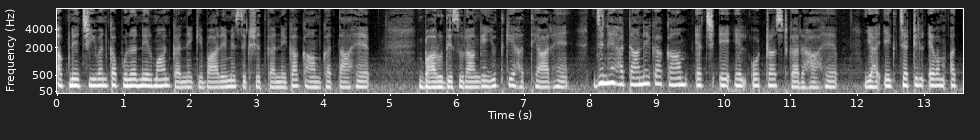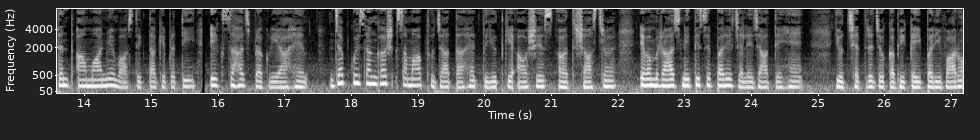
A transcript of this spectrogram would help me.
अपने जीवन का पुनर्निर्माण करने के बारे में शिक्षित करने का काम करता है। बारूदी सुरंगें युद्ध के हथियार हैं, जिन्हें हटाने का काम H A L O trust कर रहा है। यह एक जटिल एवं अत्यंत अमानवीय वास्तविकता के प्रति एक सहज प्रक्रिया है। जब कोई संघर्ष समाप्त हो जाता है तो युद्ध के अवशेष अर्थशास्त्र एवं राजनीति से परे चले जाते हैं। युद्ध क्षेत्र जो कभी कई परिवारों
